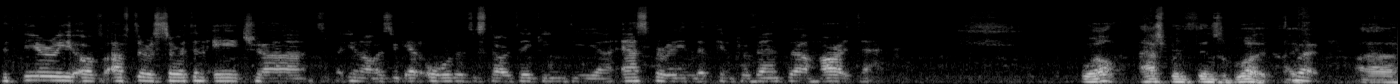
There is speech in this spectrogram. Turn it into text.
the theory of after a certain age, uh, you know, as you get older, to start taking the uh, aspirin that can prevent a heart attack. Well, aspirin thins the blood. I, Right. uh,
